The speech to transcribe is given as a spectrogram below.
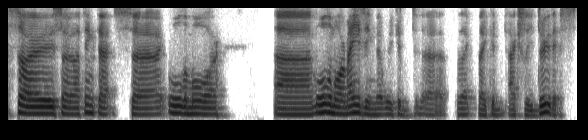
So, so I think that's uh, all the more um, all the more amazing that we could uh, that they could actually do this.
